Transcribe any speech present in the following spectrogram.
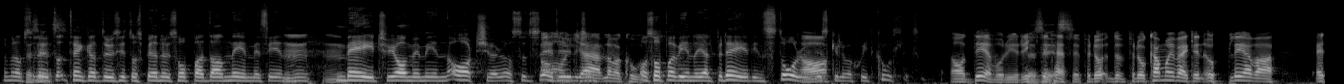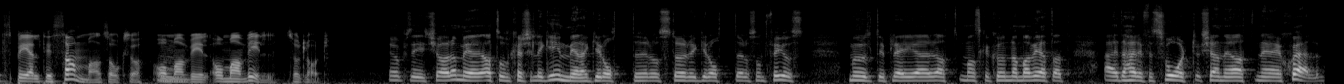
Ja, men absolut. Precis. Tänk att du sitter och spelar nu så hoppar Danne in med sin Mm, mm. mage och jag med min archer och så, så är Ja, du liksom, jävlar vad coolt. och så hoppar vi in och hjälper dig i din story. Ja. Det skulle vara skitcoolt liksom. Ja, det vore ju riktigt Precis. häftigt. För då, då, för då kan man ju verkligen uppleva ett spel tillsammans också. Om, Mm. man, vill, om man vill, såklart. Ja, precis. Köra med att de kanske lägger in mera grottor och större grottor och sånt för just multiplayer. Att man ska kunna, man vet att nej, det här är för svårt, känner jag att när jag är själv.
